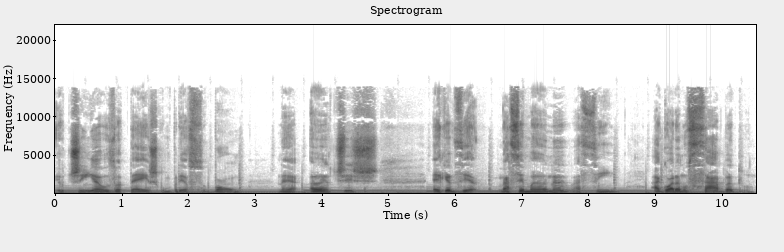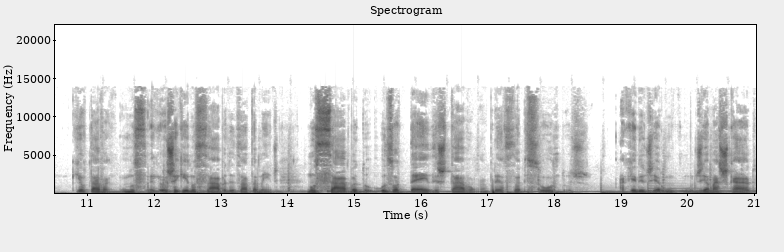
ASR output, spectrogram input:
Eu tinha os hotéis com preço bom, né? Antes é, quer dizer, na semana, assim, agora no sábado, que eu estava. Eu cheguei no sábado, exatamente. No sábado, os hotéis estavam com preços absurdos. Aquele dia era um, um dia mais caro,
